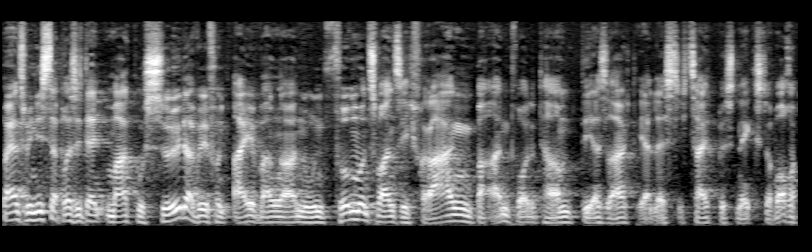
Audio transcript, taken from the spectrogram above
Bayerns Ministerpräsident Markus Söder will von Aiwanger nun 25 Fragen beantwortet haben. Der sagt, er lässt sich Zeit bis nächste Woche.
